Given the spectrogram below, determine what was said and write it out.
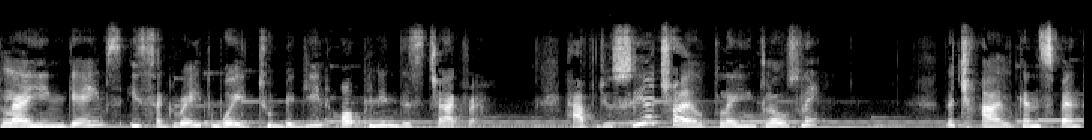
Playing games is a great way to begin opening this chakra. Have you seen a child playing closely? The child can spend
